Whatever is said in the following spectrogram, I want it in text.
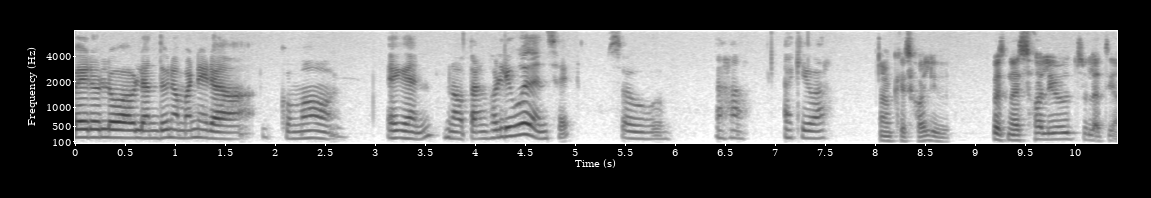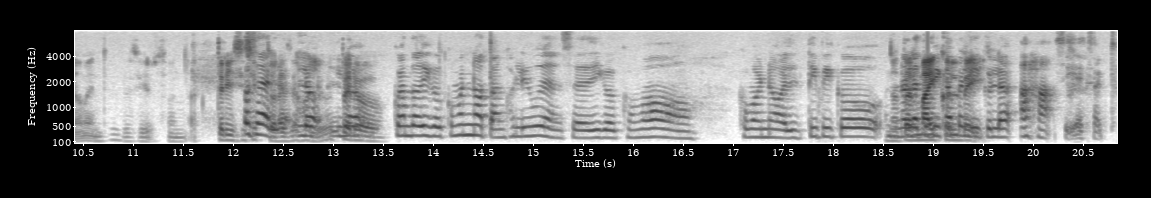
pero lo hablan de una manera como, again, no tan hollywoodense. So, ajá, aquí va. Aunque es Hollywood. Pues no es Hollywood relativamente, es decir, son actrices O y sea, actores lo- de Hollywood, lo- pero cuando digo como no tan hollywoodense, digo como, como no el típico, No no, tan la típica Michael Bay. película, ajá, sí, exacto.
